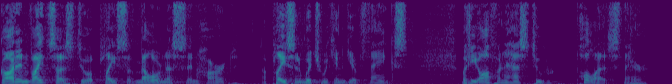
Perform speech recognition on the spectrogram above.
God invites us to a place of mellowness in heart, a place in which we can give thanks, but He often has to pull us there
